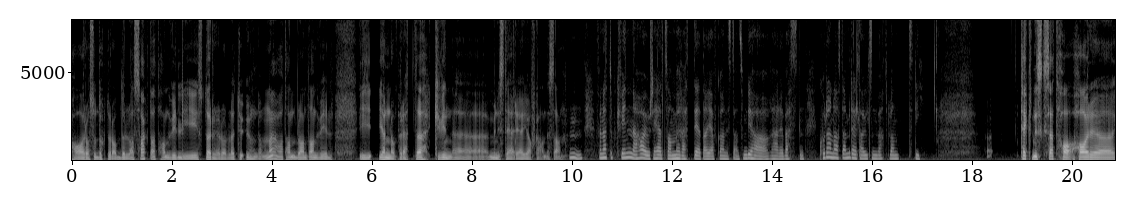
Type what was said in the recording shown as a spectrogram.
har også doktor Abdullah sagt, at han vil gi større rolle til ungdommene, og at han bl.a. vil gjenopprette kvinneministeriet i Afghanistan. Mm. For nettopp kvinnene har jo ikke helt samme rettigheter i Afghanistan som de har her i Vesten. Hvordan har stemmedeltakelsen vært blant de? Teknisk sett ha, har uh,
